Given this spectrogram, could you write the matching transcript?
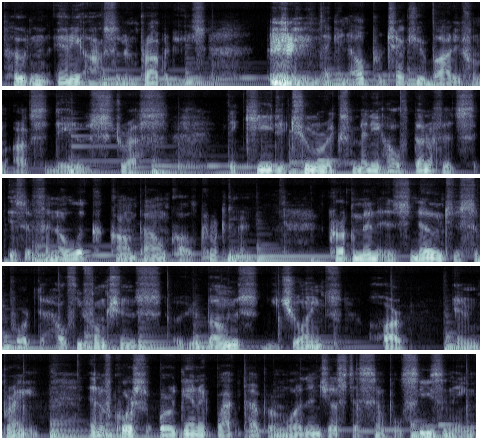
potent antioxidant properties that can help protect your body from oxidative stress. The key to turmeric's many health benefits is a phenolic compound called curcumin. Curcumin is known to support the healthy functions of your bones, joints, heart, and brain. And of course, organic black pepper, more than just a simple seasoning,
